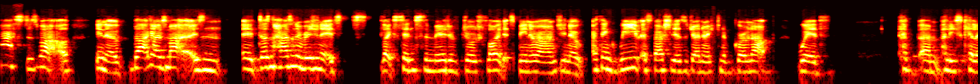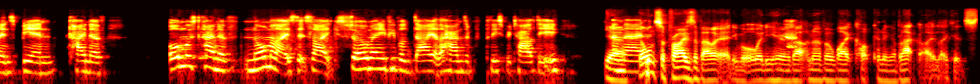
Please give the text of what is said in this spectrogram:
past as well. You know, Black Lives Matter isn't it doesn't hasn't originated like since the murder of George Floyd. It's been around. You know, I think we, especially as a generation, have grown up with um, police killings being kind of almost kind of normalized. It's like so many people die at the hands of police brutality. Yeah, then, no one's surprised about it anymore when you hear yeah. about another white cop killing a black guy. Like it's.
